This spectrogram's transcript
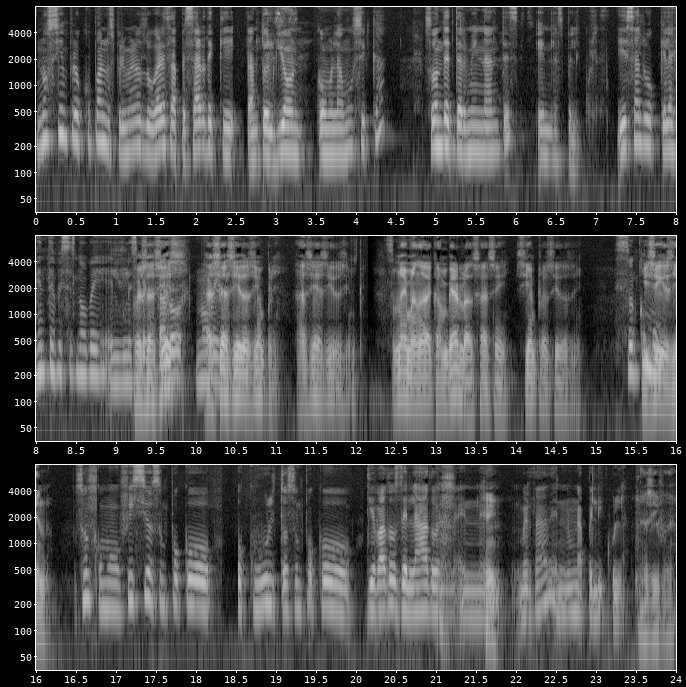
no siempre ocupan los primeros lugares a pesar de que tanto el guion como la música son determinantes en las películas. Y es algo que la gente a veces no ve, el pues así es, así ha sido siempre, así ha sido siempre. No hay manera de cambiarlo, o sea, sí, siempre ha sido así. y sigue siendo. Son como oficios un poco ocultos, un poco llevados de lado, en, ¿verdad? En una película. Así fue.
